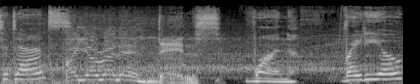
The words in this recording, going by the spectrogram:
To dance? Are you ready? Dance. One. Radio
